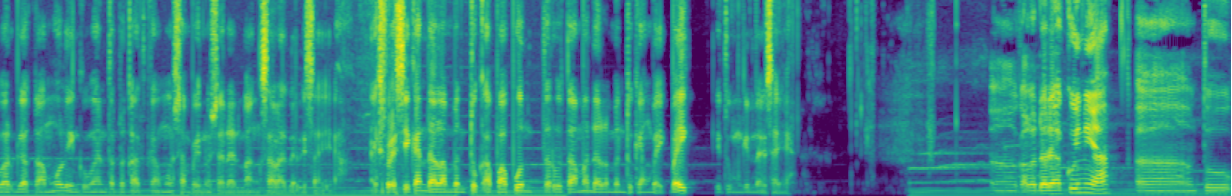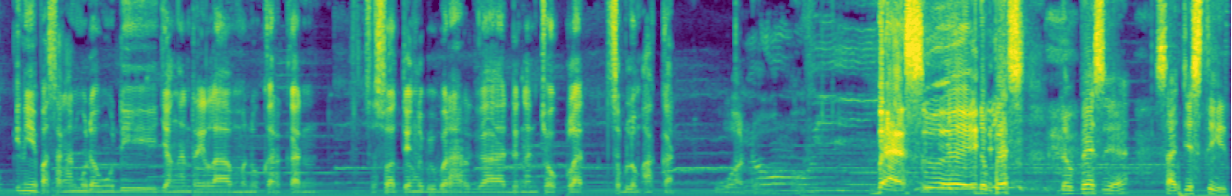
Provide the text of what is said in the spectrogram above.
keluarga kamu, lingkungan terdekat kamu sampai nusa dan bangsa lah dari saya. Ekspresikan dalam bentuk apa pun, terutama dalam bentuk yang baik-baik. Itu mungkin dari saya. Eh, kalau dari aku ini ya eh, untuk ini pasangan muda-mudi jangan rela menukarkan sesuatu yang lebih berharga dengan coklat sebelum akad. Waduh. Best, wey. the best the best ya suggested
